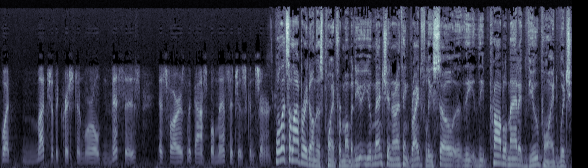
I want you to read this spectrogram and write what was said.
what much of the Christian world misses as far as the gospel message is concerned. Well, let's elaborate on this point for a moment. You, you mentioned, and I think rightfully so, the, the problematic viewpoint, which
